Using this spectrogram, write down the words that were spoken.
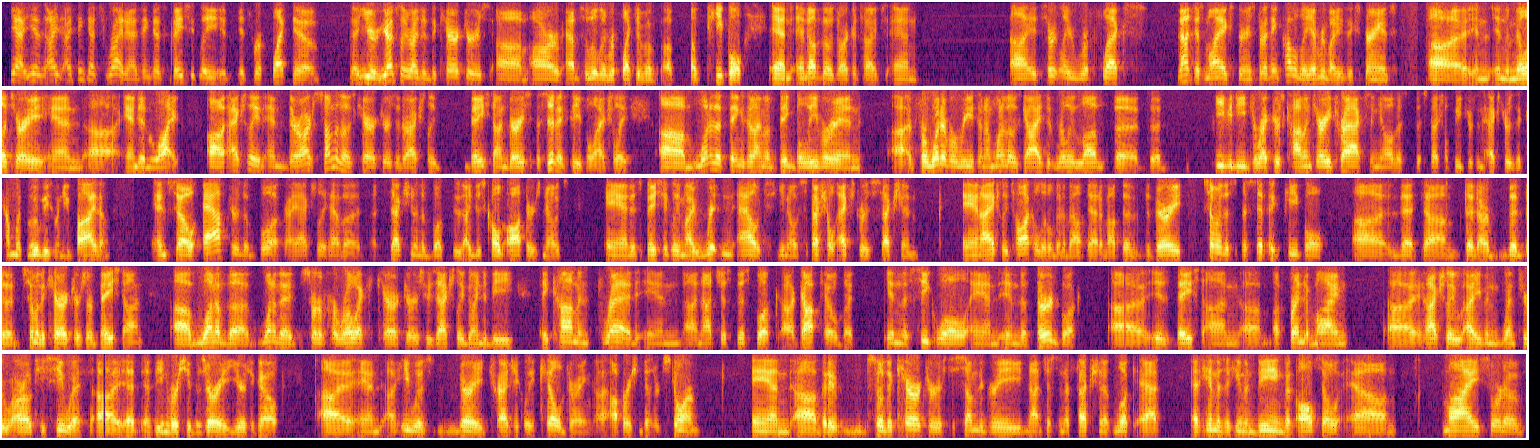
Yeah yeah i i think that's right and i think that's basically it, it's reflective you're you're absolutely right that the characters um are absolutely reflective of of, of people and and of those archetypes. And uh, it certainly reflects not just my experience but I think probably everybody's experience uh, in in the military and uh, and in life. Uh, actually and, there are some of those characters that are actually based on very specific people actually. Um, one of the things that I'm a big believer in uh, for whatever reason I'm one of those guys that really loves the the DVD director's commentary tracks and you know the, the special features and extras that come with movies when you buy them. And so after the book, I actually have a, a section of the book that I just called author's notes, and it's basically my written out, you know, special extras section. And I actually talk a little bit about that, about the the very some of the specific people uh, that um, that are that the some of the characters are based on. Uh, one of the one of the sort of heroic characters who's actually going to be a common thread in uh, not just this book, uh, Gopto, but in the sequel and in the third book uh, is based on um, a friend of mine. Uh, actually, I even went through ROTC with uh, at, at the University of Missouri years ago, uh, and uh, he was very tragically killed during uh, Operation Desert Storm. And uh, but it, so the character is to some degree not just an affectionate look at at him as a human being, but also um, my sort of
